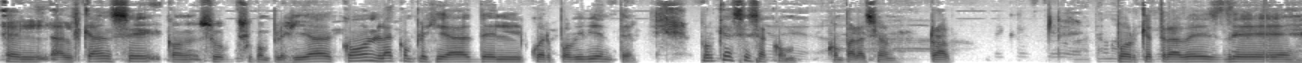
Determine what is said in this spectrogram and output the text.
el alcance con su, su, complejidad con la complejidad del cuerpo viviente. ¿Por qué hace esa com comparación, Rab? Porque a través de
